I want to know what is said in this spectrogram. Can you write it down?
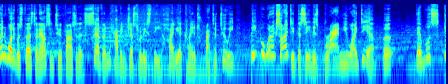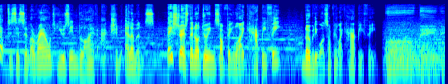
When WALL-E was first announced in 2007, having just released the highly acclaimed Ratatouille, people were excited to see this brand new idea, but there was skepticism around using live action elements. They stressed they're not doing something like Happy Feet. Nobody wants something like Happy Feet. Oh, baby.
